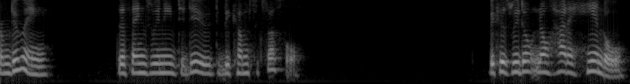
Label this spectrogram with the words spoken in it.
from doing the things we need to do to become successful. Because we don't know how to handle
